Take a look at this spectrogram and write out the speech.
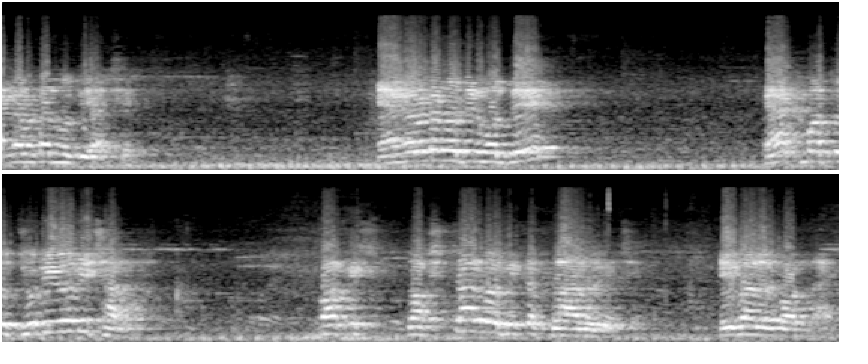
এগারোটা নদী আছে, এগারোটা নদীর মধ্যে একমাত্র জুড়ি নদী ছাড়া বাকি দশটা নদীতে ফ্লাড হয়েছে। এবারের বন্যায়,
